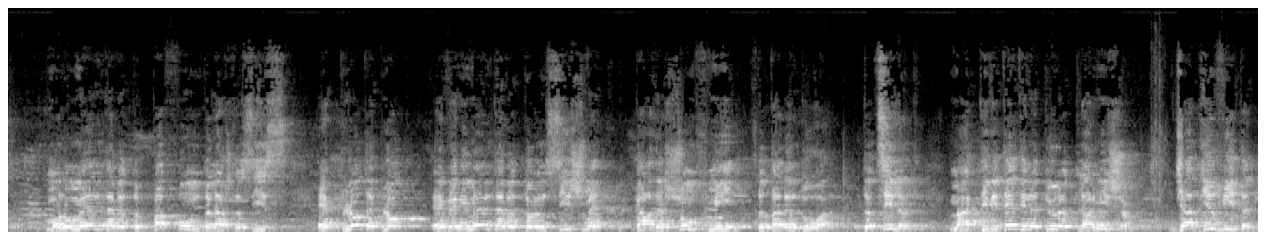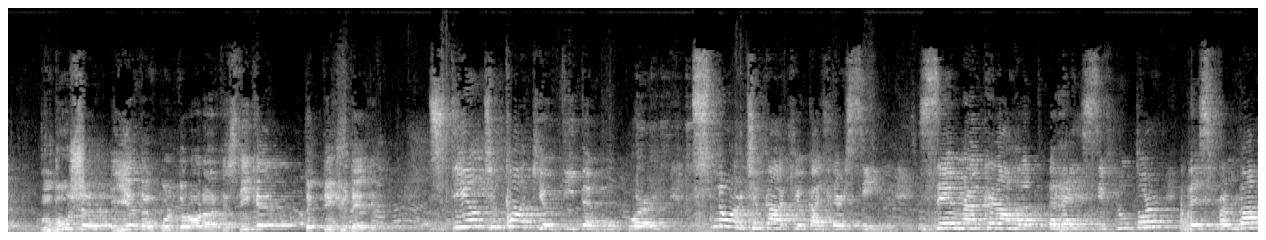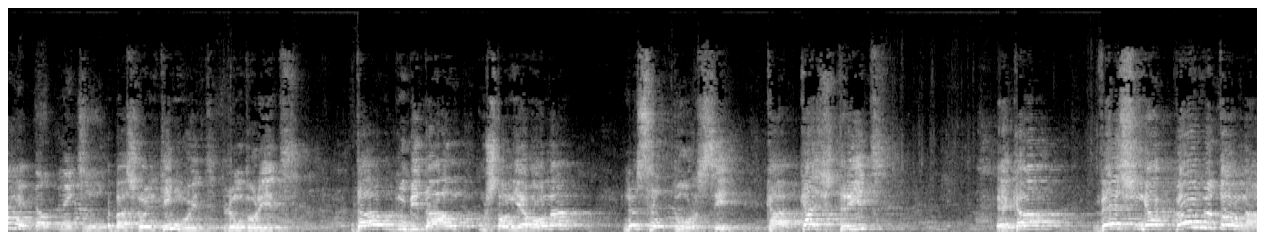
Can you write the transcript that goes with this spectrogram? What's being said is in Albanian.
monumenteve të pafund të lashtësisë, E plot e plot evenimenteve të rëndësishme ka dhe shumë fëmijë të talentuar, të cilët me aktivitetin e tyre të larmishëm gjatë gjithë vitit mbushën jetën kulturore artistike të këtij qyteti. Ç'diell që ka kjo ditë e bukur, ç'nur që ka kjo kaltërsi, zemra krahët rreh si flutur dhe s'përmbahet dot në gji. Bashkojnë tingujt lumturitë, dallgë mbi dallgë ushton jehona, Nëse Durrësi ka kaq dritë, e ka veç nga këngët tona!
